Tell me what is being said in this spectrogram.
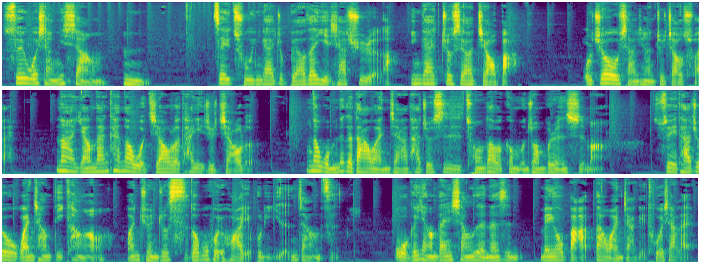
所以我想一想，嗯，这一出应该就不要再演下去了啦，应该就是要交吧。我就想想就交出来。那杨丹看到我交了，他也就交了。那我们那个大玩家，他就是从到尾跟我们装不认识嘛，所以他就顽强抵抗哦，完全就死都不回话，也不理人这样子。我跟杨丹相认，但是没有把大玩家给拖下来。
